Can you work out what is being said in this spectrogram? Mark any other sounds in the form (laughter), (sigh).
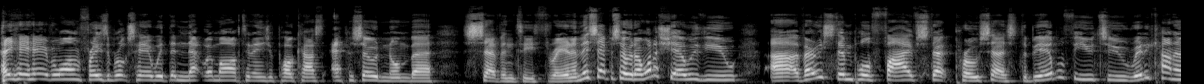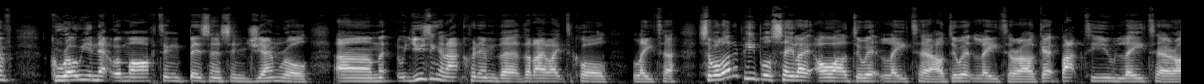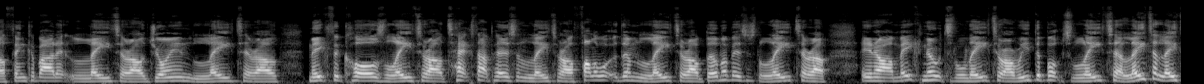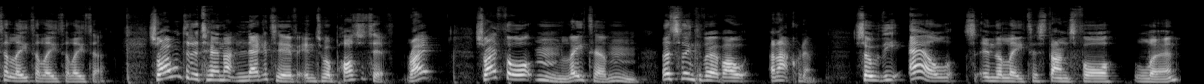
Hey, hey, hey, everyone. Fraser Brooks here with the Network Marketing Ninja Podcast, episode number 73. And in this episode, I want to share with you uh, a very simple five step process to be able for you to really kind of grow your network marketing business in general um, using an acronym that, that I like to call later. So a lot of people say like, oh, I'll do it later. I'll do it later. I'll get back to you later. I'll think about it later. I'll join later. I'll make the calls later. I'll text that person later. I'll follow up with them later. I'll build my business later. I'll, you know, I'll make notes later. I'll read the books later, later, later, later, later, later. So I wanted to turn that negative into a positive, right? So I thought, hmm, later, hmm, let's think of it about an acronym. So the L in the later stands for learn.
